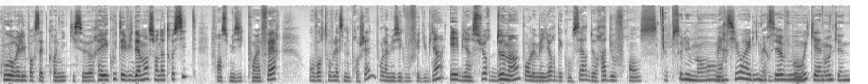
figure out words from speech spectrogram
beaucoup Aurélie pour cette chronique qui se réécoute évidemment sur notre site francemusique.fr. On vous retrouve la semaine prochaine pour La musique vous fait du bien et bien sûr demain pour le meilleur des concerts de Radio France. Absolument. Merci Aurélie. Merci à vous. Bon week-end. Bon week-end.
